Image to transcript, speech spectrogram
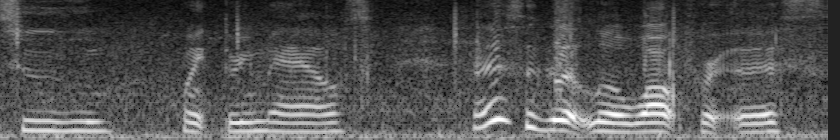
2.3 miles. It's a good little walk for us.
